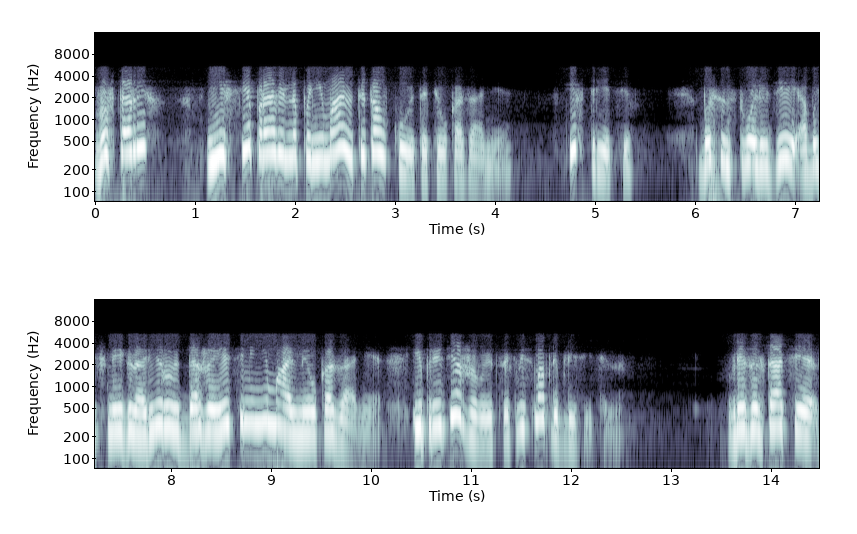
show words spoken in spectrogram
Во-вторых, не все правильно понимают и толкуют эти указания. И в-третьих, большинство людей обычно игнорируют даже эти минимальные указания и придерживаются их весьма приблизительно. В результате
